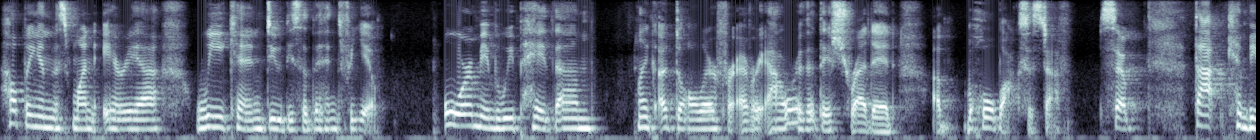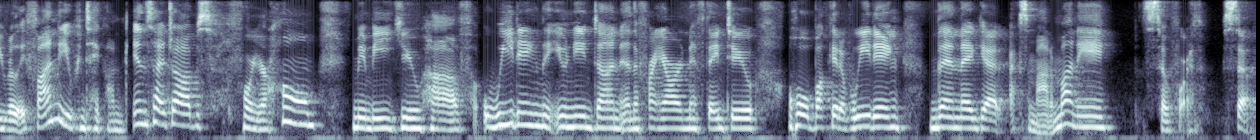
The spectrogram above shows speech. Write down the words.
helping in this one area. We can do these other things for you. Or maybe we paid them like a dollar for every hour that they shredded a whole box of stuff. So that can be really fun. You can take on inside jobs for your home. Maybe you have weeding that you need done in the front yard. And if they do a whole bucket of weeding, then they get X amount of money, so forth. So,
